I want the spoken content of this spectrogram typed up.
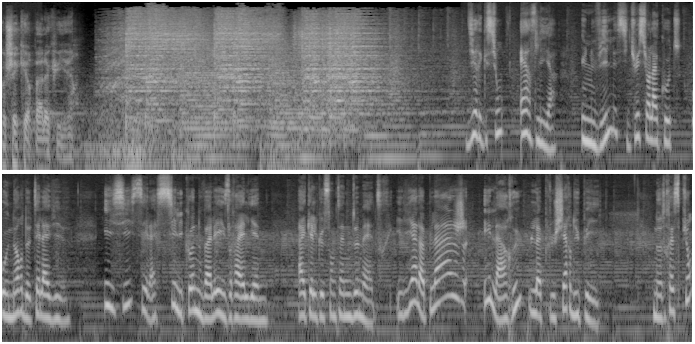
Au shaker, pas à la cuillère. Direction Herzliya, une ville située sur la côte, au nord de Tel Aviv. Ici, c'est la Silicon Valley israélienne. À quelques centaines de mètres, il y a la plage et la rue la plus chère du pays. Notre espion,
